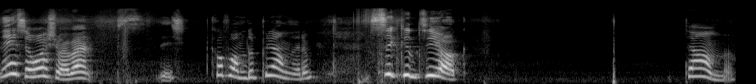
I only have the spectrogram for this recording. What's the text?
Neyse boş ver ben kafamda planlarım. Sıkıntı yok. Tamam mı?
